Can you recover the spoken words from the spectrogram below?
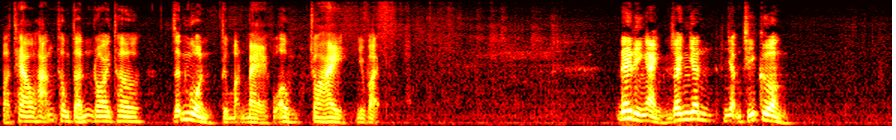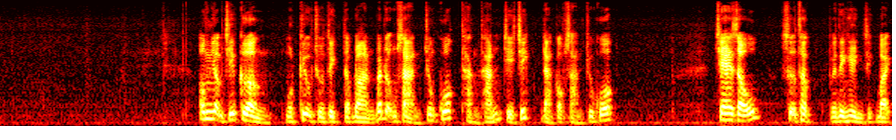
và theo hãng thông tấn Reuters dẫn nguồn từ bạn bè của ông cho hay như vậy. Đây là hình ảnh doanh nhân Nhậm Chí Cường. Ông Nhậm Chí Cường, một cựu chủ tịch tập đoàn bất động sản Trung Quốc thẳng thắn chỉ trích Đảng Cộng sản Trung Quốc, che giấu sự thật về tình hình dịch bệnh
